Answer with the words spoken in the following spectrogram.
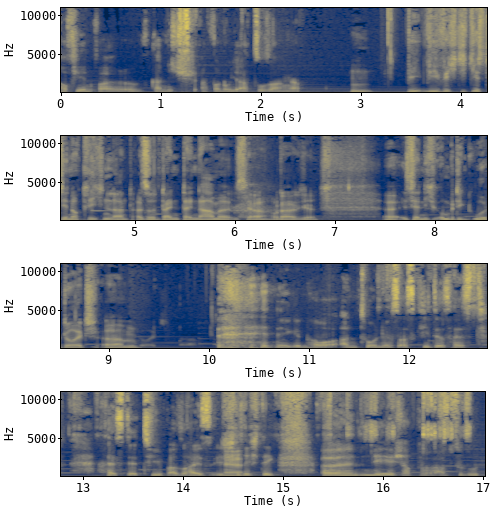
auf jeden Fall kann ich einfach nur Ja zu sagen, ja. Hm. Wie, wie wichtig ist dir noch Griechenland? Also dein, dein Name ist ja, oder äh, ist ja nicht unbedingt urdeutsch. Ähm. nee, genau. Antonius Askites heißt, heißt der Typ, also heißt ich ja. richtig. Äh, nee, ich habe absolut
